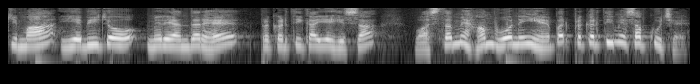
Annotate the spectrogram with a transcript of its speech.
कि माँ, ये भी जो मेरे अंदर है, प्रकृति का ये हिस्सा, वास्तव में हम वो नहीं है, पर प्रकृति में सब कुछ है।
